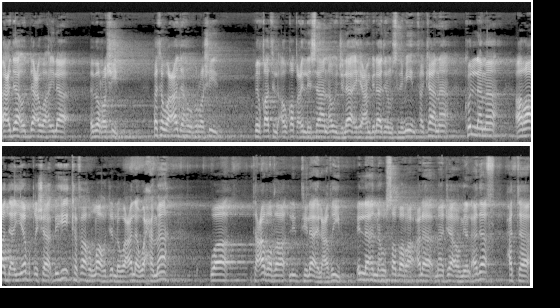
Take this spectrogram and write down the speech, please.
أعداء الدعوة إلى ابن رشيد. فتوعده ابن رشيد بالقتل أو قطع اللسان أو إجلائه عن بلاد المسلمين فكان كلما أراد أن يبطش به كفاه الله جل وعلا وحماه وتعرض للابتلاء العظيم إلا أنه صبر على ما جاءه من الأذى حتى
